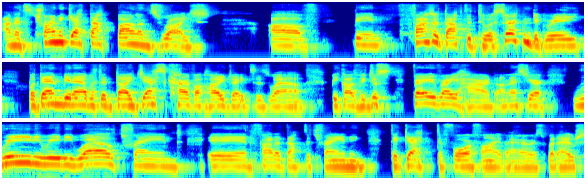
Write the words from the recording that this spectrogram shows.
And it's trying to get that balance right of being fat adapted to a certain degree, but then being able to digest carbohydrates as well, because we just very, very hard unless you're really, really well trained in fat adapted training to get to four or five hours without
